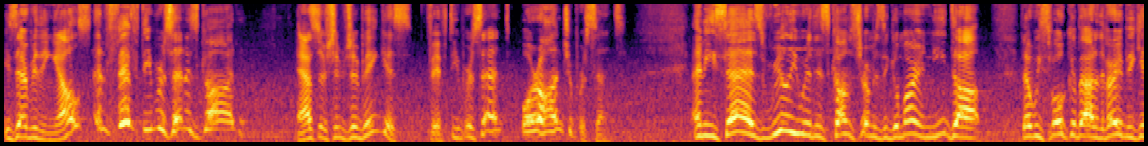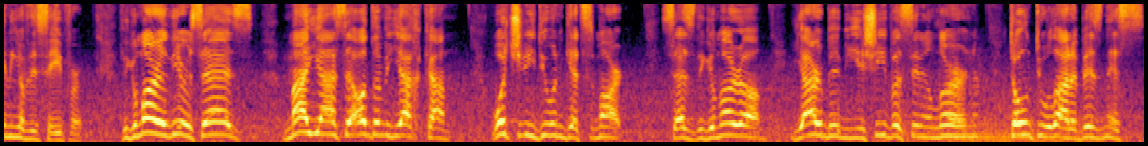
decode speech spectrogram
is everything else, and 50% is God. Ask of Shimshon Pincus, 50% or 100%. And he says, really, where this comes from is the Gemara Nida that we spoke about in the very beginning of the Sefer. The Gemara there says, Ma What should he do and get smart? Says the Gemara, Yarbib yeshiva, sit and learn. Don't do a lot of business.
